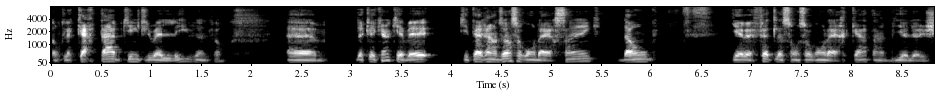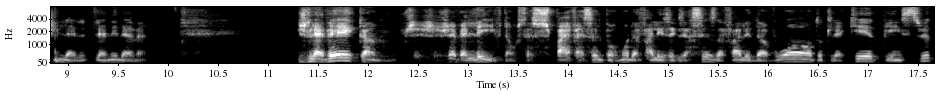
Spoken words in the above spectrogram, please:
Donc, le cartable qui incluait le livre, dans le fond, euh, de quelqu'un qui avait qui était rendu en secondaire 5, donc il avait fait son secondaire 4 en biologie l'année d'avant je l'avais comme, j'avais le livre, donc c'était super facile pour moi de faire les exercices, de faire les devoirs, tout le kit, puis ainsi de suite.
